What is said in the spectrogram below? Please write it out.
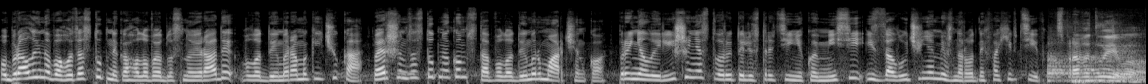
Обрали нового заступника голови обласної ради Володимира Микійчука. Першим заступником став Володимир Марченко. Прийняли рішення створити люстраційні комісії із залученням міжнародних фахівців. Справедливо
